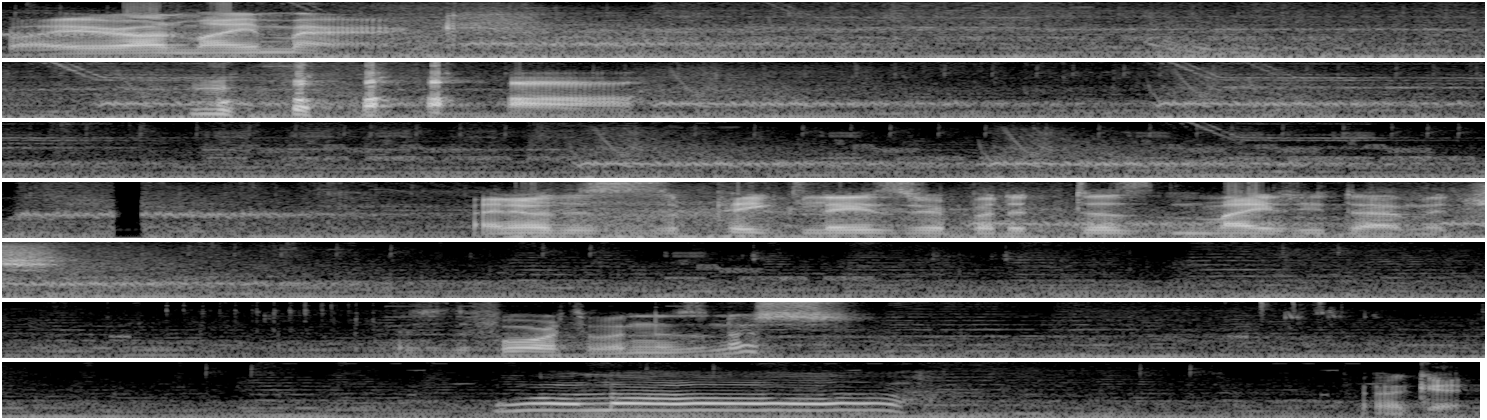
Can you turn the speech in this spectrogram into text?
Fire on my mark. I know this is a pink laser, but it does mighty damage. This is the fourth one, isn't it? Voila! Okay,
